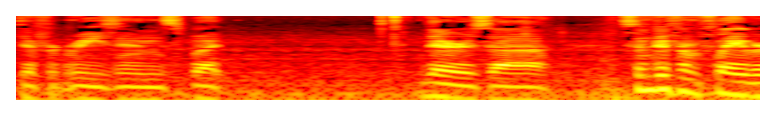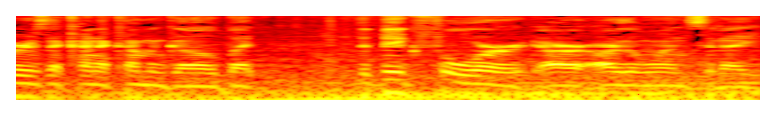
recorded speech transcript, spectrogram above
different reasons, but there's uh, some different flavors that kind of come and go, but the big four are, are the ones that I,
